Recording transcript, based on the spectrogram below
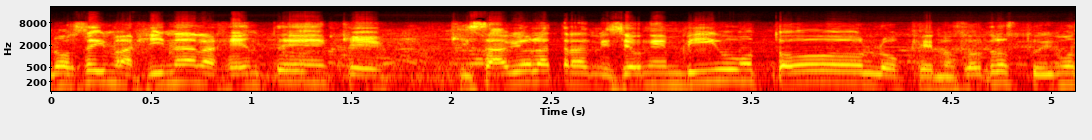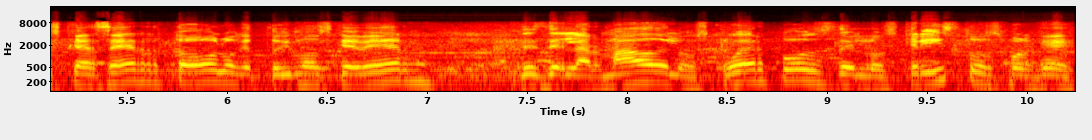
no se imagina la gente que quizá vio la transmisión en vivo, todo lo que nosotros tuvimos que hacer, todo lo que tuvimos que ver, desde el armado de los cuerpos, de los cristos, porque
